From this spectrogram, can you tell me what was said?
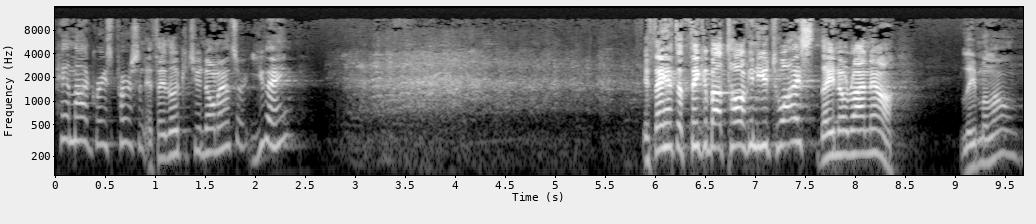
Hey, am I a grace person? If they look at you and don't answer, you ain't. If they have to think about talking to you twice, they know right now, leave them alone.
